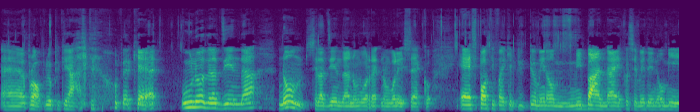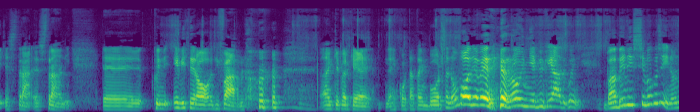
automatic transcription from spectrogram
eh, proprio più che altro perché uno dell'azienda non se l'azienda non, vorre, non volesse ecco è Spotify che più, più, o meno mi banna ecco se vede nomi estra, strani eh, quindi eviterò di farlo, anche perché è quotata in borsa, non voglio avere rogne più che altro, quindi va benissimo così, non,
